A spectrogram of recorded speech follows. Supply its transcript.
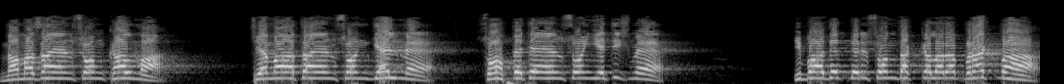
Namaza en son kalma. Cemaata en son gelme. Sohbete en son yetişme. İbadetleri son dakikalara bırakma.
